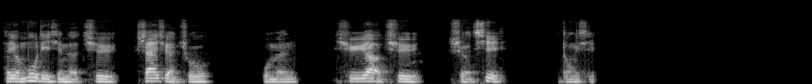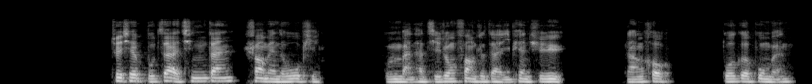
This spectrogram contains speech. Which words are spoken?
很有目的性的去筛选出我们需要去舍弃的东西。这些不在清单上面的物品。我们把它集中放置在一片区域，然后多个部门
